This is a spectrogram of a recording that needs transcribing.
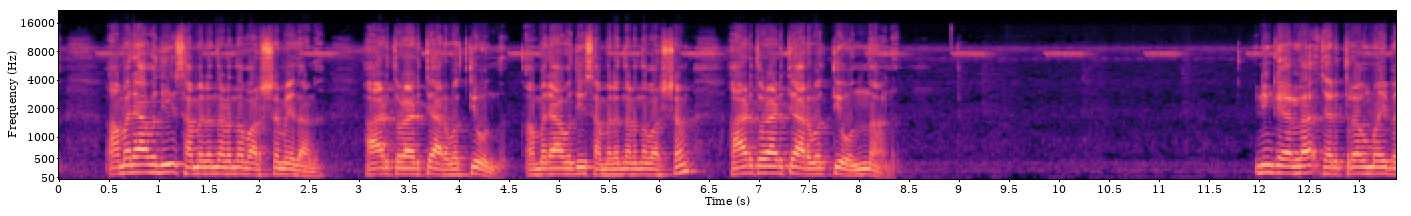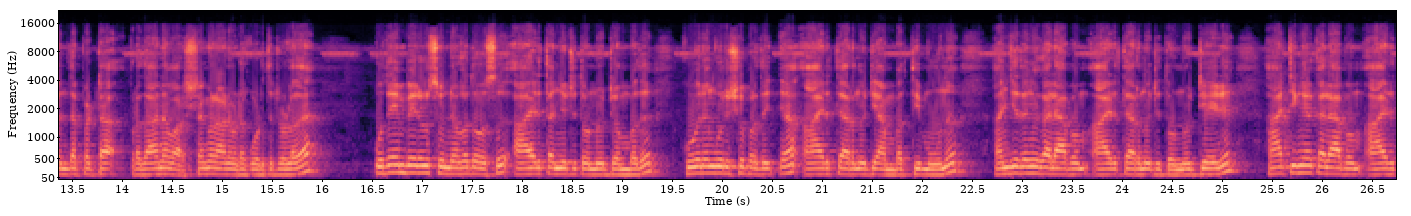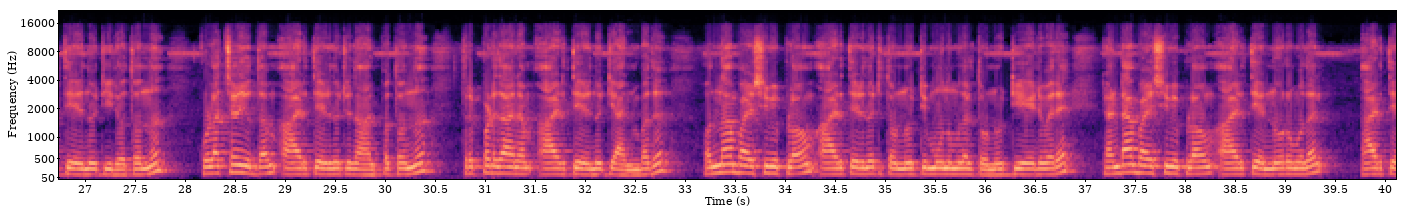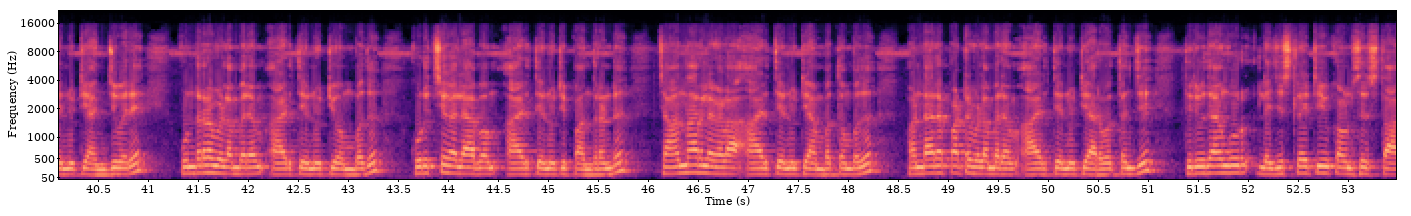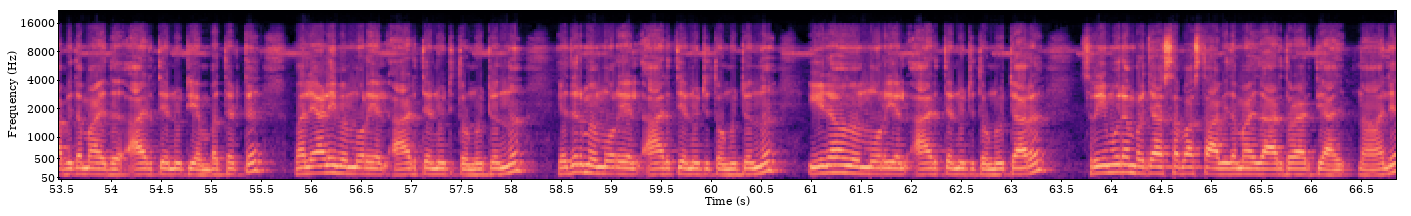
അമരാവതി സമരം നടന്ന വർഷം ഏതാണ്? ആയിരത്തി തൊള്ളായിരത്തി അറുപത്തി ഒന്ന് അമരാവതി സമരം നടന്ന വർഷം ആയിരത്തി തൊള്ളായിരത്തി അറുപത്തി ഒന്നാണ് ഇനിയും കേരള ചരിത്രവുമായി ബന്ധപ്പെട്ട പ്രധാന വർഷങ്ങളാണ് ഇവിടെ കൊടുത്തിട്ടുള്ളത്. ഉദയംപേരൂർ സുന്നകദോസ് ആയിരത്തി അഞ്ഞൂറ്റി തൊണ്ണൂറ്റൊമ്പത് കൂനംകുരിശു പ്രതിജ്ഞ ആയിരത്തി അറുന്നൂറ്റി അമ്പത്തി മൂന്ന് അഞ്ചുതെങ്ങ് കലാപം ആയിരത്തി അറുന്നൂറ്റി തൊണ്ണൂറ്റിയേഴ് ആറ്റിങ്ങൽ കലാപം ആയിരത്തി എഴുന്നൂറ്റി ഇരുപത്തൊന്ന് കുളച്ചൽ യുദ്ധം ആയിരത്തി എഴുന്നൂറ്റി നാൽപ്പത്തൊന്ന് തൃപ്പടിദാനം ആയിരത്തി എഴുന്നൂറ്റി അൻപത് ഒന്നാം പഴശ്ശി വിപ്ലവം ആയിരത്തി എഴുന്നൂറ്റി തൊണ്ണൂറ്റി മൂന്ന് മുതൽ തൊണ്ണൂറ്റിയേഴ് വരെ രണ്ടാം പഴശ്ശി വിപ്ലവം ആയിരത്തി എണ്ണൂറ് മുതൽ ആയിരത്തി എണ്ണൂറ്റി അഞ്ച് വരെ കുണ്ടറ വിളംബരം ആയിരത്തി എണ്ണൂറ്റി ഒമ്പത് കുറിച്ച് കലാപം ആയിരത്തി എണ്ണൂറ്റി പന്ത്രണ്ട് ചാന്നാർ ലഹള ആയിരത്തി എണ്ണൂറ്റി അമ്പത്തൊമ്പത് പണ്ടാരപ്പാട്ട വിളംബരം ആയിരത്തി എണ്ണൂറ്റി അറുപത്തഞ്ച് തിരുവിതാംകൂർ ലെജിസ്ലേറ്റീവ് കൗൺസിൽ സ്ഥാപിതമായത് ആയിരത്തി എണ്ണൂറ്റി എൺപത്തെട്ട് മലയാളി മെമ്മോറിയൽ ആയിരത്തി എണ്ണൂറ്റി തൊണ്ണൂറ്റൊന്ന് എതിർ മെമ്മോറിയൽ ആയിരത്തി എണ്ണൂറ്റി തൊണ്ണൂറ്റൊന്ന് ഈഴവ മെമ്മോറിയൽ ആയിരത്തി എണ്ണൂറ്റി തൊണ്ണൂറ്റാറ് ശ്രീമൂലം പ്രജാസഭ സ്ഥാപിതമായത് ആയിരത്തി തൊള്ളായിരത്തി നാല്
